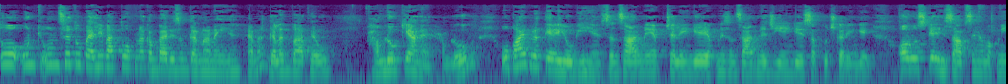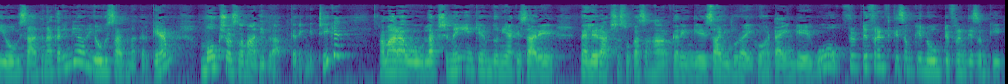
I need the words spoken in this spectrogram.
तो उन, उनसे तो पहली बात तो अपना कंपैरिजन करना नहीं है है ना? गलत बात है वो। हम लोग क्या हैं? हम लोग उपाय प्रत्यय योगी हैं। संसार में अब चलेंगे, अपने संसार में जिएँगे, सब कुछ करेंगे और उसके हिसाब से हम अपनी योग साधना करेंगे और योग साधना करके हम मोक्ष और समाधि प्राप्त करेंगे। ठीक है? हमारा वो लक्ष्य नहीं है कि हम दुनिया के सारे पहले राक्षसों का संहार करेंगे, सारी बुराई को हटाएँगे। वो फिर डिफरेंट किस्म के लोग डिफरेंट किस्म की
